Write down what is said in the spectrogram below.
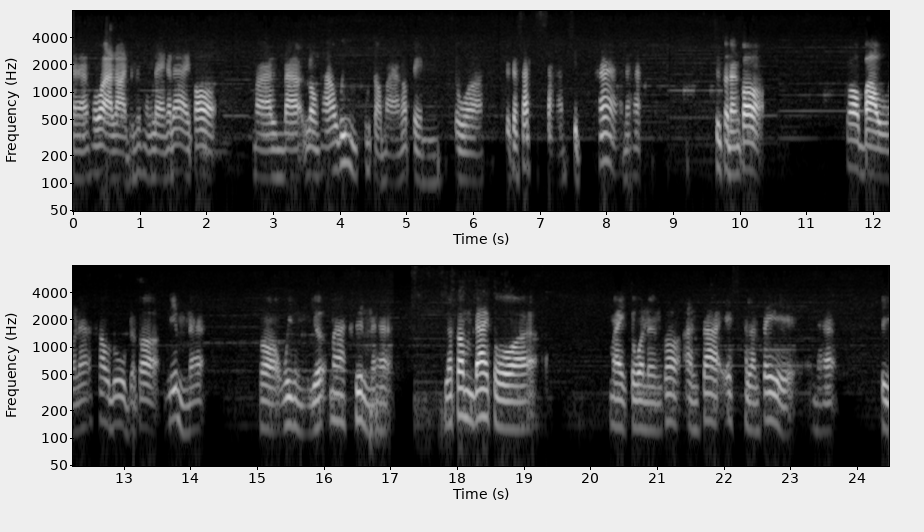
นะเพราะว่าอาจจะไม่แข็งแรงก็ได้ ก็มารองเท้าวิ่งคู่ต่อมาก็เป็น ตัวเปกซัสสามสิบห้านะฮะ ซึ่งตอนนั้นก็ ก็เบานะ เข้ารูปแล้วก็นิ่มนะฮะ ก็วิ่งเยอะมากขึ้นนะฮะ แล้วก็ได้ตัวใหม่ตัวหนึ่งก็ Altra Escalante นะฮะ ปี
